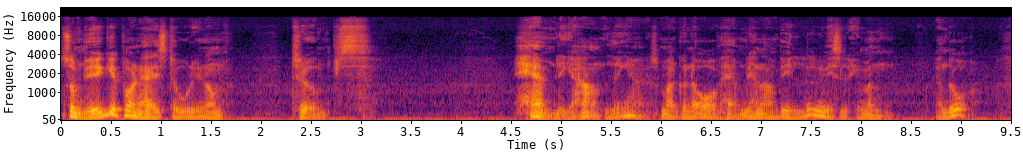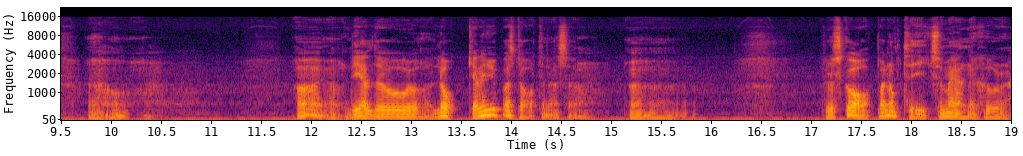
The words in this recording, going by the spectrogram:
som bygger på den här historien om Trumps hemliga handlingar som han kunde avhemliga när han ville visserligen, men ändå. Jaha. Ja, ja. Det gällde att locka den djupa staten alltså. Jaha. För att skapa en optik som människor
